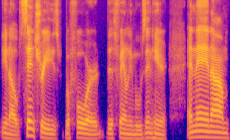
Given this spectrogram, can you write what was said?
you know, centuries before this family moves in here. And then um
